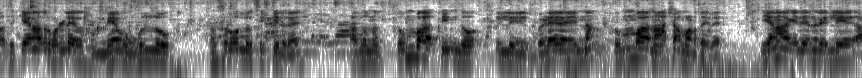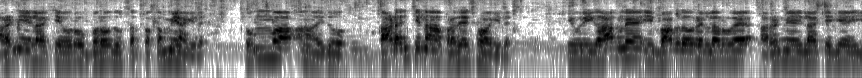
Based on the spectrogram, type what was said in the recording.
ಅದಕ್ಕೇನಾದರೂ ಒಳ್ಳೆ ಮೇವು ಹುಲ್ಲು ಹಸಿರು ಹುಲ್ಲು ಸಿಕ್ಕಿದರೆ ಅದನ್ನು ತುಂಬ ತಿಂದು ಇಲ್ಲಿ ಬೆಳೆಯನ್ನು ತುಂಬ ನಾಶ ಮಾಡ್ತಾ ಇದೆ. ಏನಾಗಿದೆ ಅಂದರೆ ಇಲ್ಲಿ ಅರಣ್ಯ ಇಲಾಖೆಯವರು ಬರೋದು ಸ್ವಲ್ಪ ಕಮ್ಮಿ ಆಗಿದೆ. ತುಂಬ ಇದು ಕಾಡಂಚಿನ ಪ್ರದೇಶವಾಗಿದೆ. ಇವರು ಈಗಾಗಲೇ ಈ ಭಾಗದವರೆಲ್ಲರೂ ಅರಣ್ಯ ಇಲಾಖೆಗೆ ಈ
